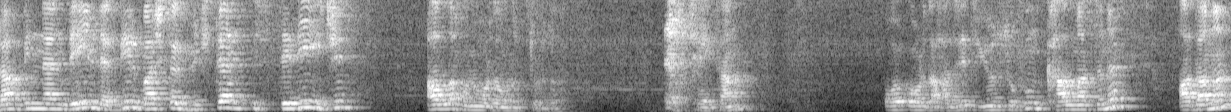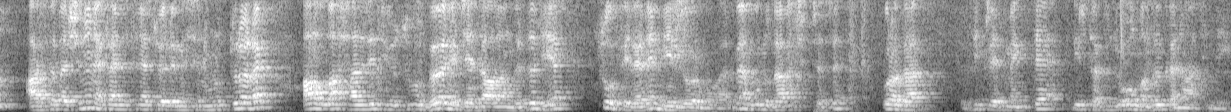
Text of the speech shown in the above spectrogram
Rabbinden değil de bir başka güçten istediği için Allah onu orada unutturdu. Şeytan orada Hazreti Yusuf'un kalmasını adamın arkadaşının efendisine söylemesini unutturarak Allah Hazreti Yusuf'u böyle cezalandırdı diye Sufilerin bir yorumu var. Ben bunu da açıkçası burada zikretmekte bir sakınca olmadığı kanaatindeyim.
